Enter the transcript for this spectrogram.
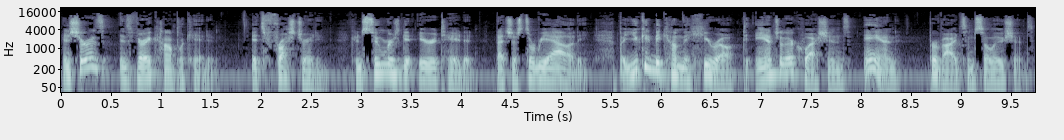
Insurance is very complicated, it's frustrating. Consumers get irritated. That's just the reality. But you can become the hero to answer their questions and provide some solutions.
